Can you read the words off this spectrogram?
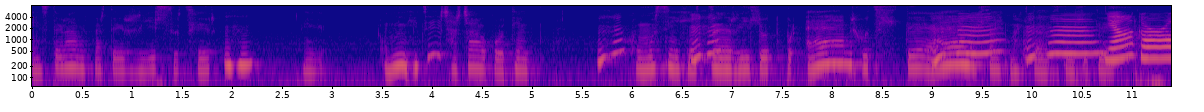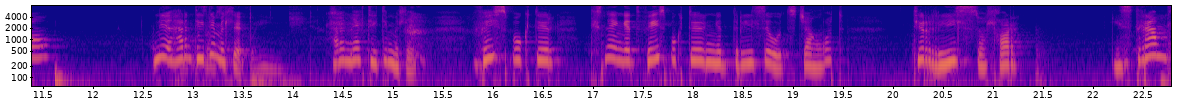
Instagram эднэр дээр reels үзэхээр нэг өмнө хизээж харж байгаагүй тийм хүмүүсийн хийсэн reelүүд бүр амар хүзэлтэй, амар лайк магтай байдаг юм лээ. Yeah girl. Нэ харин тэгдэм мөлий. Харин яг тэгдэм мөлий. Facebook дээр тэгснэ ингээд Facebook дээр ингээд reels-ээ үзэж ангууд тэр reels болохоор Instagram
